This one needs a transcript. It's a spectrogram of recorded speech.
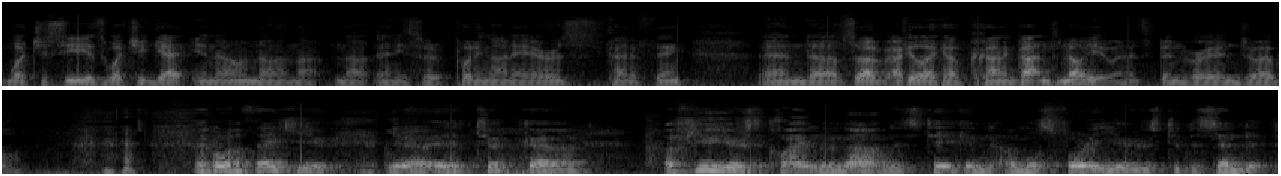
what you see is what you get. You know, no not not any sort of putting on airs kind of thing and uh, so I've, i feel like I've kind of gotten to know you, and it's been very enjoyable. well, thank you. You know, it took uh, a few years to climb the mountain. It's taken almost 40 years to descend it.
